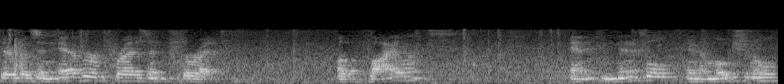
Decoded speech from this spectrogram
There was an ever-present threat of violence and mental and emotional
